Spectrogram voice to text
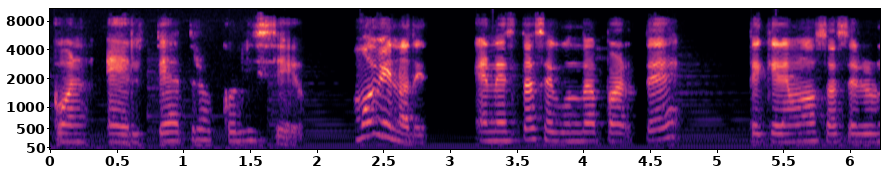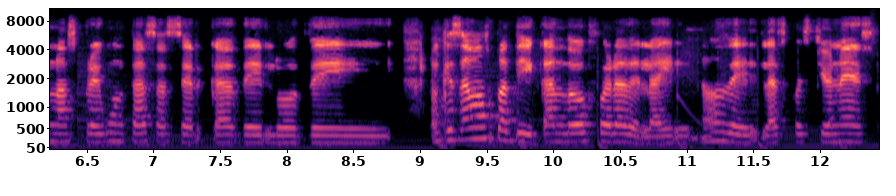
con el Teatro Coliseo. Muy bien, Odette. En esta segunda parte te queremos hacer unas preguntas acerca de lo de lo que estamos platicando fuera del aire, ¿no? De las cuestiones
